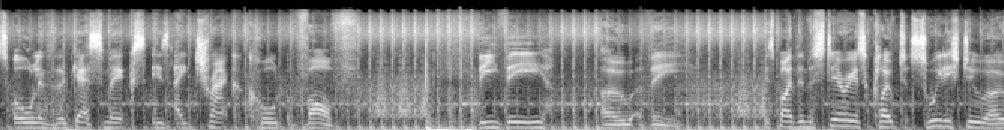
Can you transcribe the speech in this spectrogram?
Us all into the guest mix is a track called VOV. V-V-O-V. It's by the mysterious cloaked Swedish duo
